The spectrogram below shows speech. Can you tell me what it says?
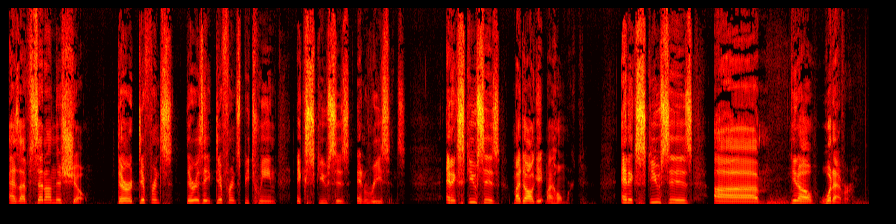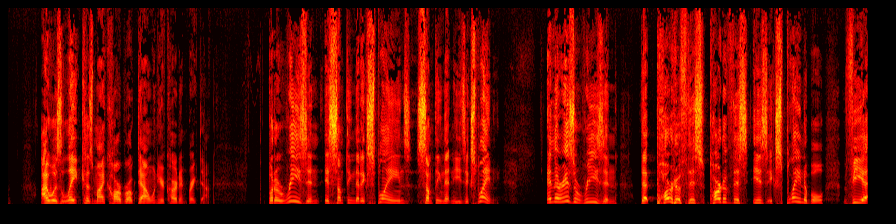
As I've said on this show, there are difference there is a difference between excuses and reasons. An excuse is my dog ate my homework. An excuse is um, you know, whatever. I was late because my car broke down when your car didn't break down. But a reason is something that explains something that needs explaining. And there is a reason that part of this part of this is explainable via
